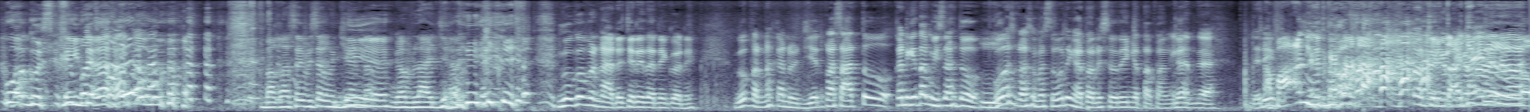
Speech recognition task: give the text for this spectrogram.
Bagus. Tidak. Bakat saya bisa ujian Iya. nggak belajar. gue gue pernah ada cerita nih gue nih gue pernah kan ujian kelas 1 kan kita misah tuh gue kelas sama Suri nggak tahu nih Suri inget apa enggak Ingat gua. jadi Apaan inget gue? Cerita aja dulu.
